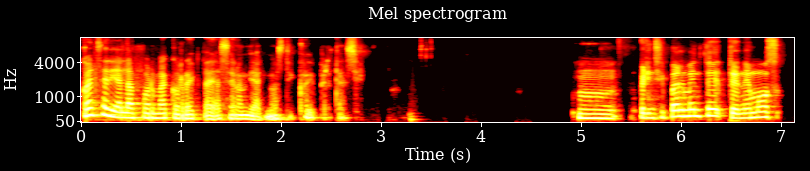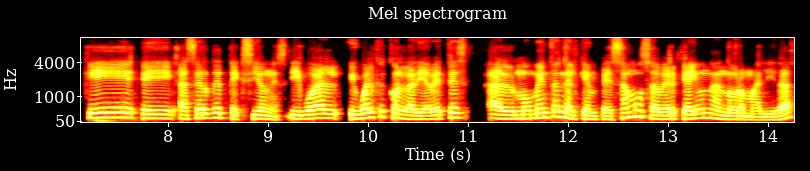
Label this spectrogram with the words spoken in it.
¿Cuál sería la forma correcta de hacer un diagnóstico de hipertensión? Mm, principalmente tenemos que eh, hacer detecciones, igual, igual que con la diabetes, al momento en el que empezamos a ver que hay una normalidad,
